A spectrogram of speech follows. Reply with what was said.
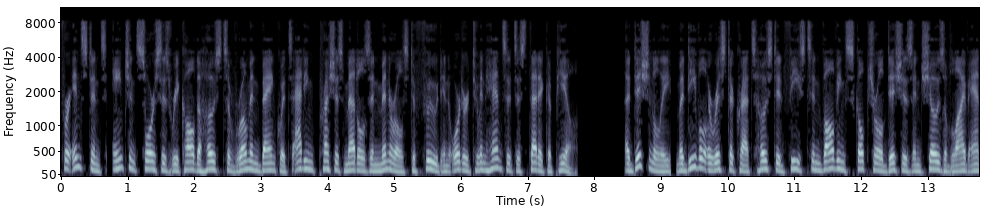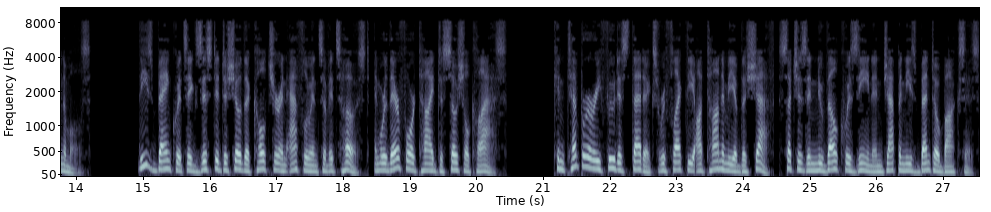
For instance, ancient sources recall the hosts of Roman banquets adding precious metals and minerals to food in order to enhance its aesthetic appeal. Additionally, medieval aristocrats hosted feasts involving sculptural dishes and shows of live animals. These banquets existed to show the culture and affluence of its host, and were therefore tied to social class. Contemporary food aesthetics reflect the autonomy of the chef, such as in Nouvelle cuisine and Japanese bento boxes.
